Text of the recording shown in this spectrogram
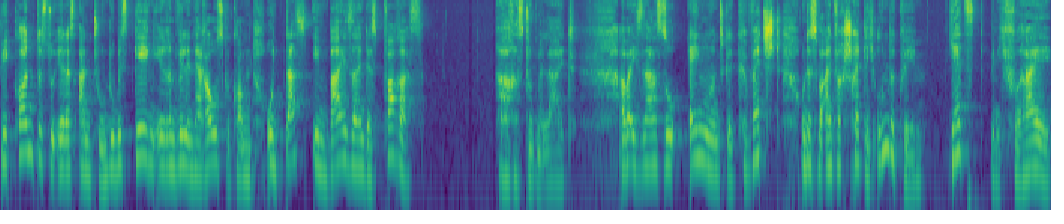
Wie konntest du ihr das antun? Du bist gegen ihren Willen herausgekommen und das im Beisein des Pfarrers. Ach, es tut mir leid. Aber ich saß so eng und gequetscht und es war einfach schrecklich unbequem. Jetzt bin ich frei.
